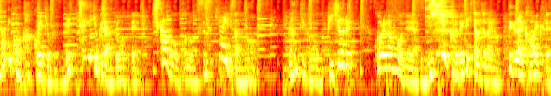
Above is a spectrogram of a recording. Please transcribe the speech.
何このかっこいい曲？めっちゃいい曲じゃんって思って。しかも、この鈴木愛理さんの、なんていうかもうビジュアルこれがもうね、二次元から出てきたんじゃないのってぐらい可愛くて。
